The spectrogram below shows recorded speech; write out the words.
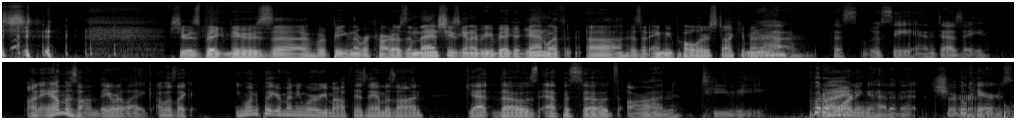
she, she was big news uh, with being the Ricardos, and then she's gonna be big again with uh, is it Amy Poehler's documentary? Yeah, this Lucy and Desi on Amazon. They were like, I was like, you want to put your money where your mouth is, Amazon? Get those episodes on TV. Put Right. a warning ahead of it. Sure. Who cares?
